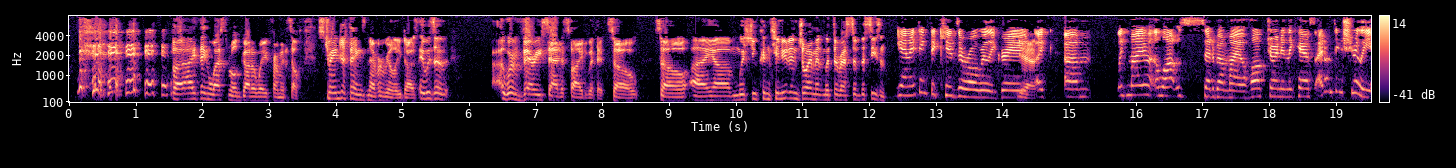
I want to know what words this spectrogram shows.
but I think Westworld got away from itself. Stranger Things never really does. It was a. uh, We're very satisfied with it. So, so I um, wish you continued enjoyment with the rest of the season. Yeah, and I think the kids are all really great. Yeah. Like, um, like Maya, a lot was said about Maya Hawke joining the cast. I don't think she really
